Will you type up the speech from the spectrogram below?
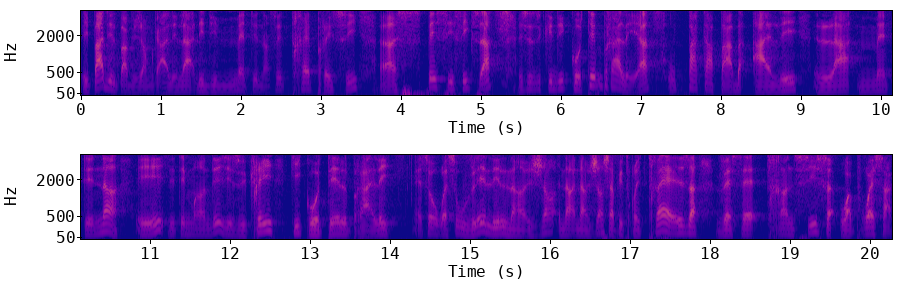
Il pas dit le pape Jean aller là, il dit maintenant. C'est très précis, euh, spécifique ça. Jésus-Christ dit côté m'prale, ou pas capable d'aller là maintenant. Et c'était demandé Jésus-Christ qui côté le pralé. Et ça, si vous voulez lire dans Jean, dans, Jean chapitre 13, verset 36, ou après ça.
